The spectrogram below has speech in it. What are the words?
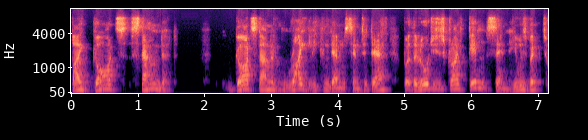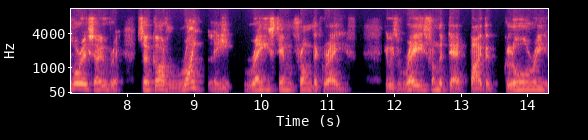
by God's standard. God's standard rightly condemned sin to death, but the Lord Jesus Christ didn't sin. He was victorious over it. So God rightly raised him from the grave. He was raised from the dead by the glory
